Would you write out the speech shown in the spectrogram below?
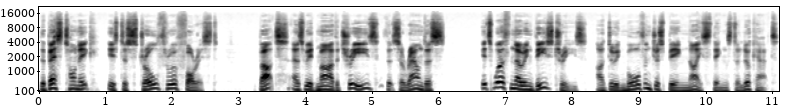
the best tonic is to stroll through a forest. But as we admire the trees that surround us, it's worth knowing these trees are doing more than just being nice things to look at.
